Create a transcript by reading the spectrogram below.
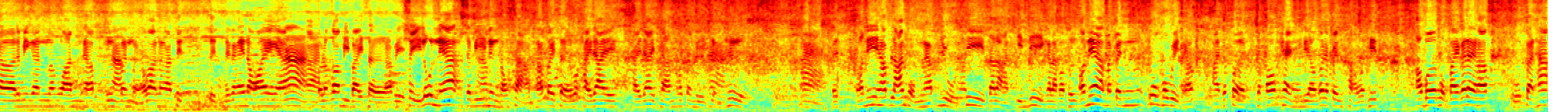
เออจะมีเงินรางวัลครับคือครับเป็นเหมือนกับว่ารางวัลติดติดเล็กๆน้อยๆอย่างเงี้ยอ่า อ่าแล้วก็มีใบเซอร์ครับพี่สี่รุ่นเนี้ยจะมี1 2 3ครับใบเซอร์ว่าใครได้ใครได้แชมป์ก็จะมีเขียนอ่าชื่อ อ่าแต่ตอนนี้ครับร้านผมนะครับอยู่ที่ตลาดอินดี้กาลาปะพฤกษ์ตอนเนี้ยมันเป็นช่วงโควิดครับอาจจะเปิดเฉพาะแข่งเดียวก็จะเป็นเสาร์อาทิตย์เอาเบอร์ผมไปก็ได้ครับ0 8 5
